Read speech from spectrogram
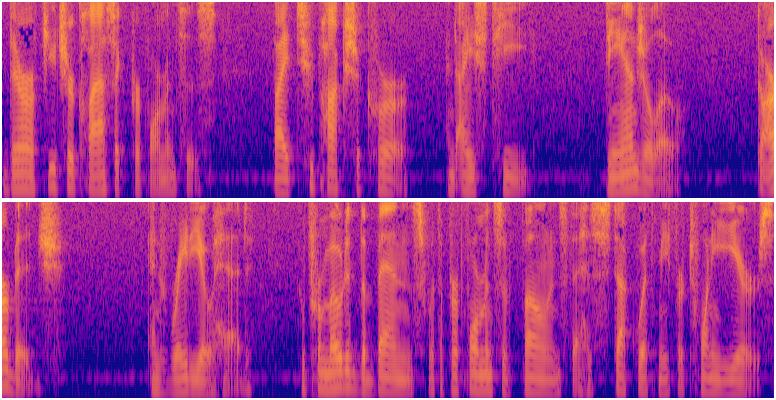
There are future classic performances by Tupac Shakur and Ice T, D'Angelo, Garbage, and Radiohead, who promoted the Bends with a performance of Bones that has stuck with me for 20 years.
